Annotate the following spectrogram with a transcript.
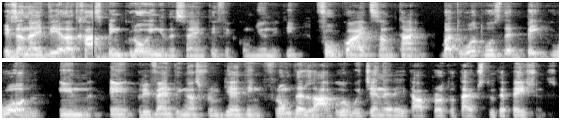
is an idea that has been growing in the scientific community for quite some time. But what was the big wall in, in, preventing us from getting from the lab where we generate our prototypes to the patients.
